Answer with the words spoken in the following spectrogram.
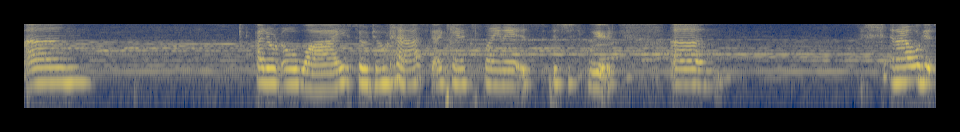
Um, I don't know why, so don't ask. I can't explain it. It's, it's just weird. Um, and I will get,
